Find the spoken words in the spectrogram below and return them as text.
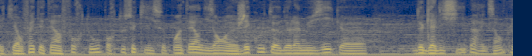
et qui en fait était un fourre-tout pour tous ceux qui se pointaient en disant euh, j'écoute de la musique de Galicie par exemple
